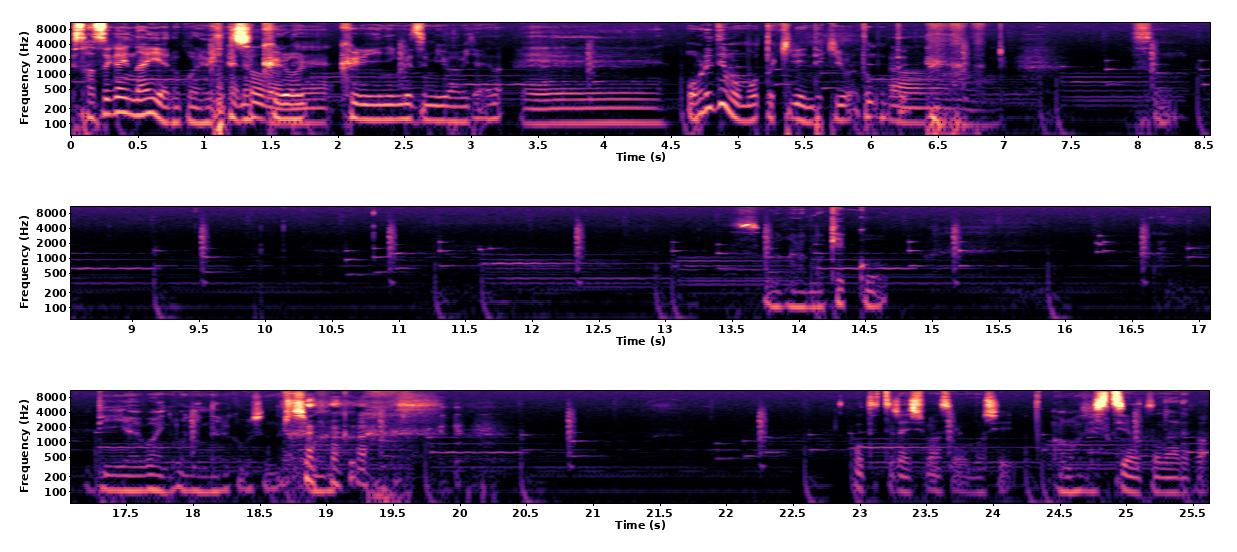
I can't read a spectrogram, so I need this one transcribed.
さすがにないやろこれみたいな、ね。クリーニング済みはみたいな。俺でももっと綺麗にできるわと思って。あ そう。そうだからまあ結構 DIY の鬼になるかもしれないしばらくーお手伝いしますよもしあマジですか必要となれば。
